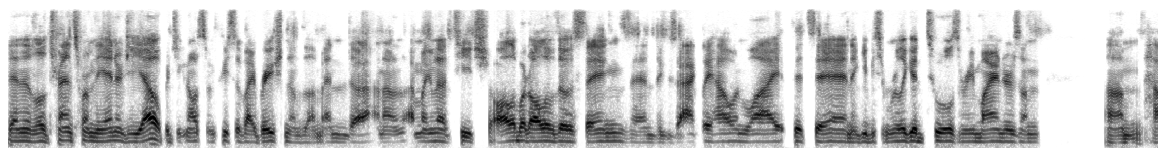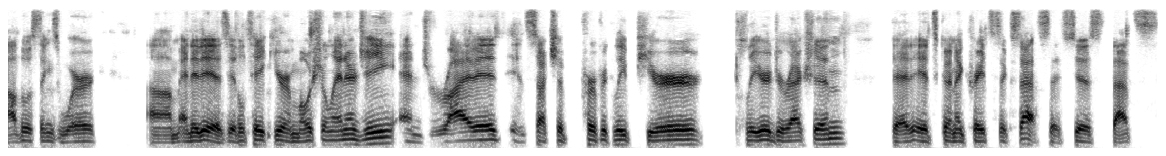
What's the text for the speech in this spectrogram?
then it'll transform the energy out, but you can also increase the vibration of them. And, uh, and I'm, going to teach all about all of those things and exactly how and why it fits in and give you some really good tools and reminders on um, how those things work. Um, and it is, it'll take your emotional energy and drive it in such a perfectly pure, clear direction that it's going to create success. It's just, that's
